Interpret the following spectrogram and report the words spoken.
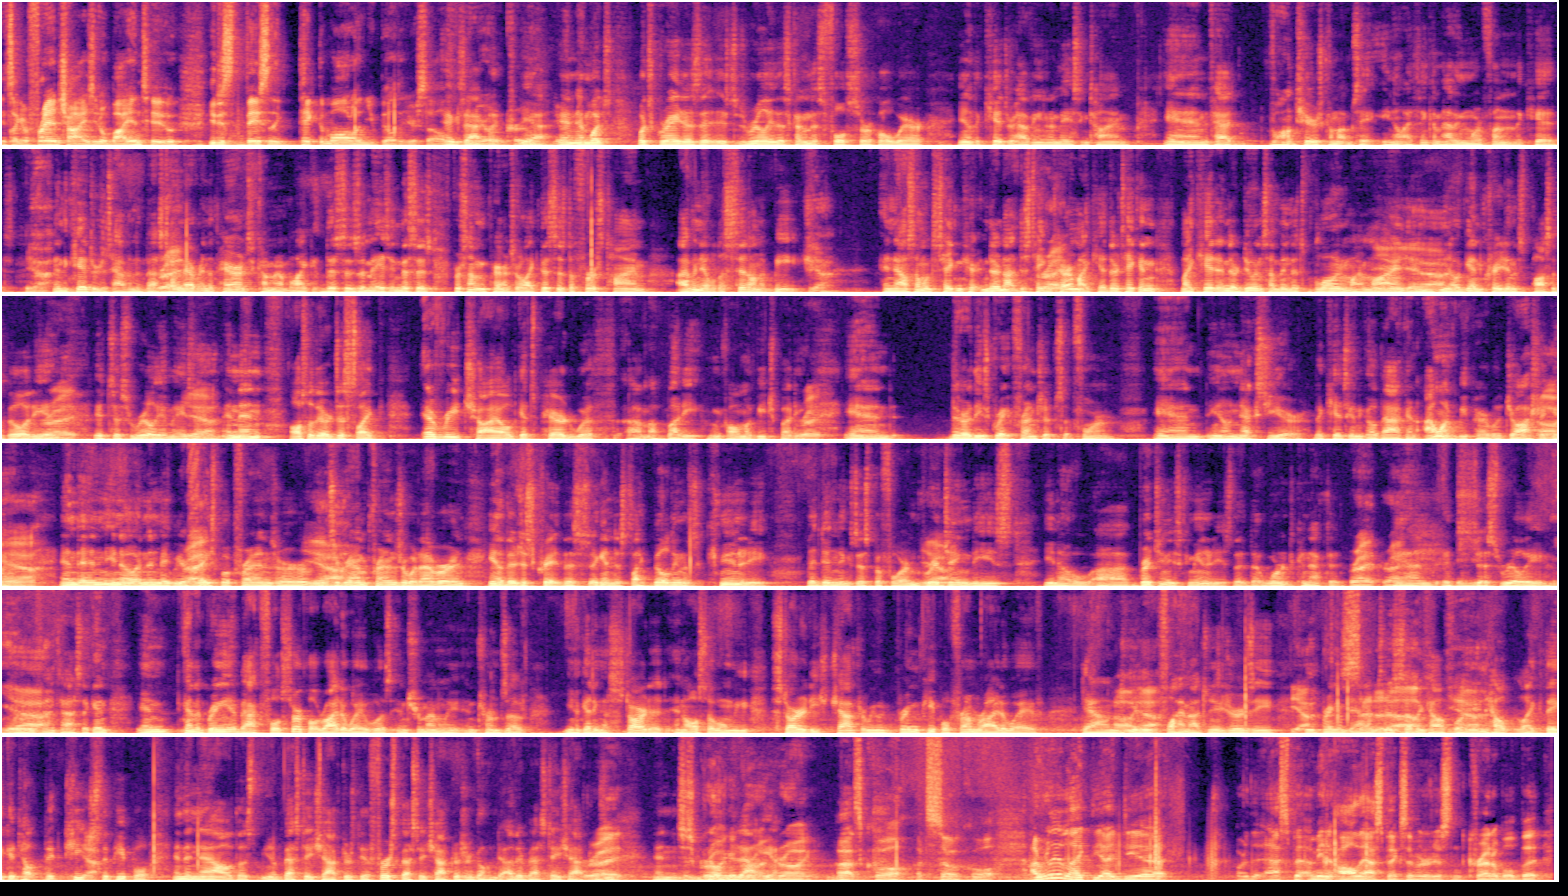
it's like a franchise you don't buy into. You just basically take the model and you build it yourself. exactly Your crew. yeah and, and what's what's great is that it's really this kind of this full circle where you know the kids are having an amazing time and have had volunteers come up and say you know i think i'm having more fun than the kids Yeah. and the kids are just having the best time ever and the parents are coming up like this is amazing this is for some parents are like this is the first time i've been able to sit on a beach Yeah. and now someone's taking care and they're not just taking Right. care of my kid they're taking my kid and they're doing something that's blowing my mind Yeah. and you know again creating this possibility and Right. it's just really amazing Yeah. and then also they're just like every child gets paired with um, a buddy we call them a beach buddy Right. and there are these great friendships that form and you know next year the kid's going to go back and i want to be paired with josh again Oh, yeah. and then you know and then maybe your Right. facebook friends or Yeah. instagram friends or whatever and you know they're just create this again just like building this community that didn't exist before and bridging these you know uh, bridging these communities that, that weren't connected Right, right. and it's just really really fantastic and and kind of bringing it back full circle right away was instrumentally in terms of you know getting us started and also when we started each chapter we would bring people from Ride a Wave down Oh, you know, yeah. fly them out to New Jersey Yeah. we'd bring them down Set to Southern up. California Yeah. and help like they could help they teach the people and then now those you know best day chapters the first best day chapters are going to other best day chapters Right. and, and just growing and it out growing, yeah. growing. Oh, that's cool. That's so cool. I really like the idea or the aspect. I mean, all the aspects of it are just incredible, but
